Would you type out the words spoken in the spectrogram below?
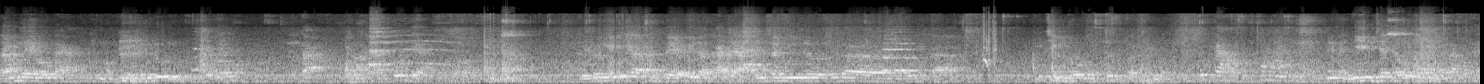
đam mê bóng đá nhưng mà cái đúng tạo là tốt đẹp thì tôi nghĩ à, thực tế bây giờ khán giả trên sân như ờ, à, là cái trình độ nhận thức và trình độ rất cao. Nên là nhìn trận đấu thì người ta có thể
